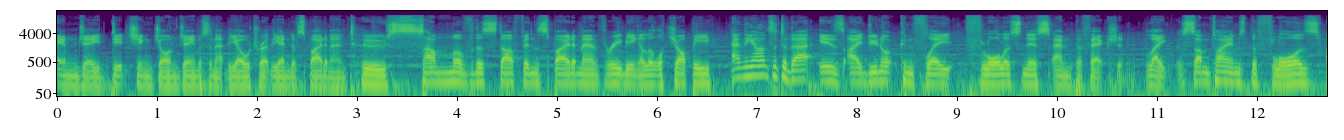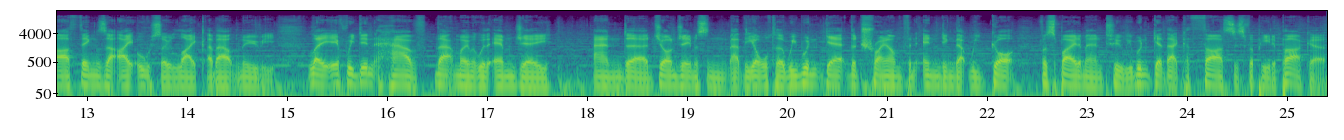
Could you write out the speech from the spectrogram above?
MJ ditching John Jameson at the Ultra at the end of Spider-Man 2, some of the stuff in Spider-Man 3 being a little choppy. And the answer to that is I do not conflate flawlessness and perfection. Like, sometimes the flaws are things that I also like about the movie. Like, if we didn't have that moment with MJ and uh, John Jameson at the altar, we wouldn't get the triumphant ending that we got for Spider Man 2. We wouldn't get that catharsis for Peter Parker.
